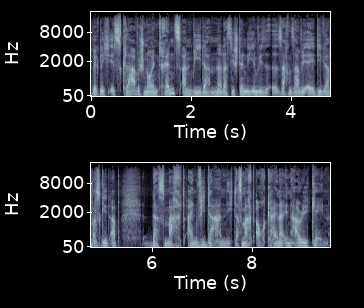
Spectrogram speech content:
wirklich sklavisch neuen Trends anbiedern, ne? dass die ständig irgendwie äh, Sachen sagen wie, ey Digga, was geht ab? Das macht ein Vidan nicht. Das macht auch keiner in Hurricane.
